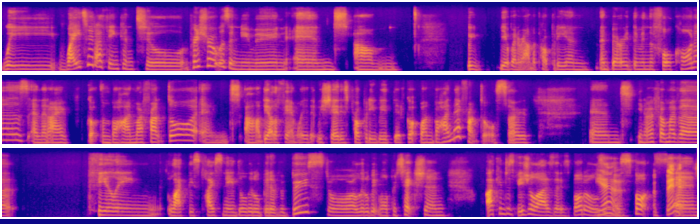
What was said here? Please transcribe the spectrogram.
we waited, I think, until I'm pretty sure it was a new moon, and um, we yeah went around the property and and buried them in the four corners, and then I got them behind my front door, and uh, the other family that we share this property with, they've got one behind their front door. So, and you know, if I'm ever feeling like this place needs a little bit of a boost or a little bit more protection, I can just visualize those bottles in Yeah, those spots. And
